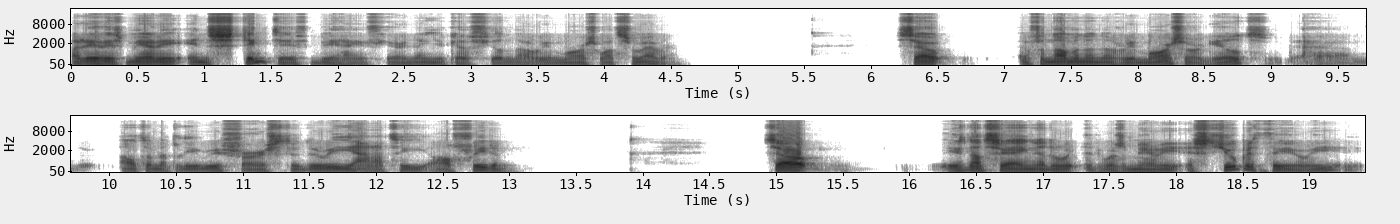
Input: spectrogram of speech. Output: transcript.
But if it's merely instinctive behavior, then you can feel no remorse whatsoever. So a phenomenon of remorse or guilt um, ultimately refers to the reality of freedom. So he's not saying that it was merely a stupid theory.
